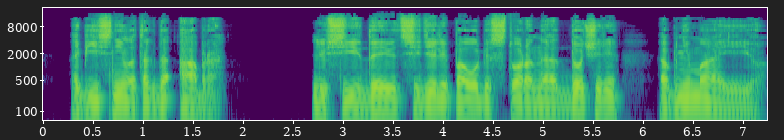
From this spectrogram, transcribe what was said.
— объяснила тогда Абра. Люси и Дэвид сидели по обе стороны от дочери, обнимая ее.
